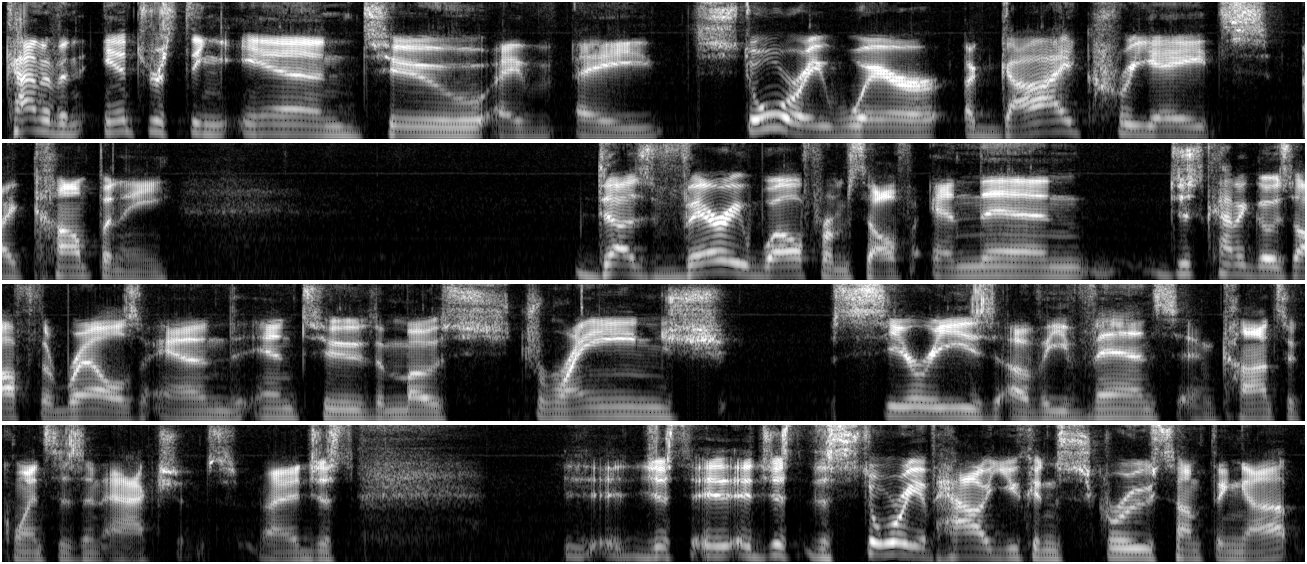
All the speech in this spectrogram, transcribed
kind of an interesting end to a a story where a guy creates a company does very well for himself and then just kind of goes off the rails and into the most strange series of events and consequences and actions right just it just it, it just the story of how you can screw something up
